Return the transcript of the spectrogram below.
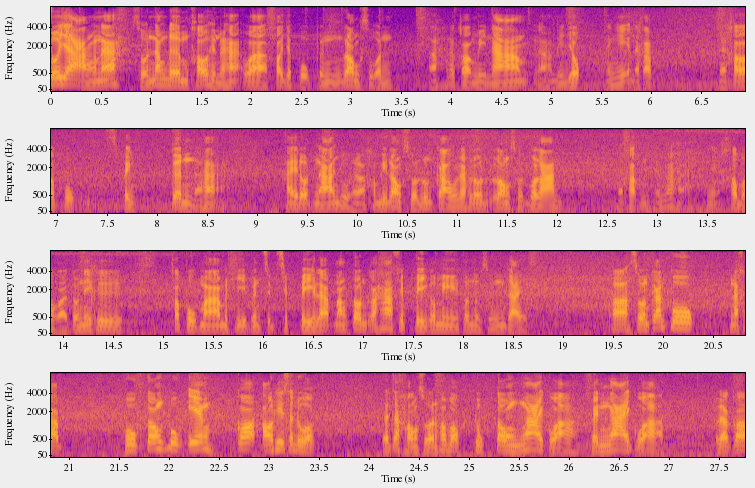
ตัวอย่างนะสวนดั้งเดิมเขาเห็นไหมฮะว่าเขาจะปลูกเป็นร่องสวนนะแล้วก็มีน้ำนะมียกอย่างนี้นะครับแล้วเขาก็ปลูกสปริงเกิลนะฮะให้รดน้ำอยู่เห็นไหมเขามีร่องสวนรุ่นเก่าแล้วร่องสวนโบราณ นะครับเห็นไหมฮะเนี่ยเขาบอกว่าตัวนี้คือเขาปลูกมาบางทีเป็น 10 10ปี แล้วบางต้นก็ 50 ปีก็มีต้นถึงสูงใหญ่ส่วนการปลูกนะครับ ปลูกตรงปลูกเอียงก็เอาที่สะดวก แต่เจ้าของสวนเขาบอกปลูกตรงง่ายกว่า เป็นง่ายกว่า แล้วก็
